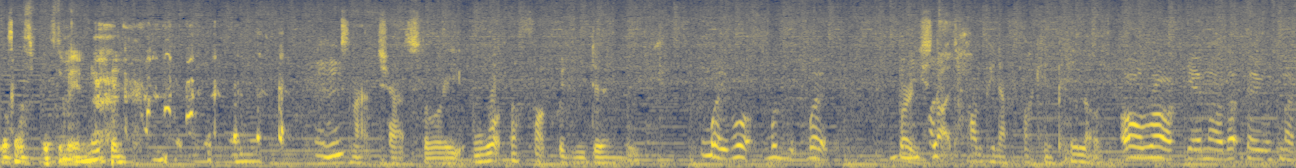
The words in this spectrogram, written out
What's that supposed to mean? Mm-hmm. Snapchat story. What the fuck were you doing, Luke? Wait, what? what wait. Bro, you started humping a fucking pillow. Oh, rock. Yeah, no, that day was mad.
